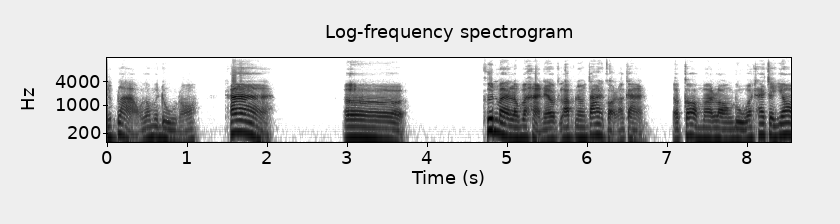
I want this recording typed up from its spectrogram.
หรือเปล่าต้องมาดูเนาะ ถ้า เออขึ้นมาเรามาหาแนวรับแนวต้านก่อนแล้วกัน แล้วก็มาลองดูว่าถ้าจะย่อ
